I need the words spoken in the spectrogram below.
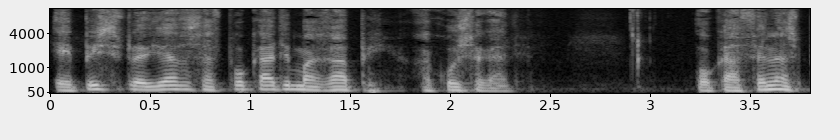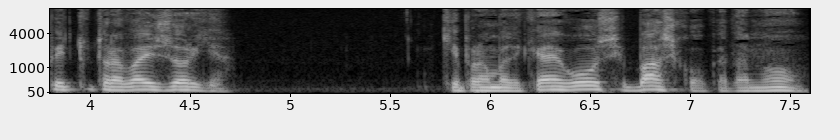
Επίσης, παιδιά, θα σας πω κάτι με αγάπη. Ακούστε κάτι. Ο καθένας σπίτι του τραβάει ζόρια. Και πραγματικά εγώ συμπάσκω, κατανοώ.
